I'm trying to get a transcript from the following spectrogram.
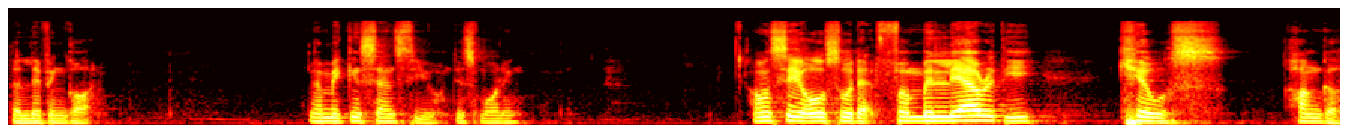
the living God. Am making sense to you this morning? I want to say also that familiarity kills hunger.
